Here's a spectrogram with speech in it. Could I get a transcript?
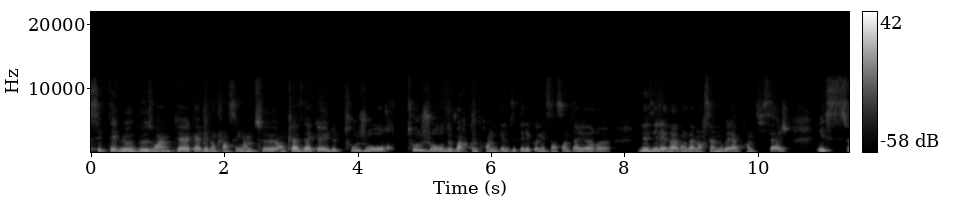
c'était le besoin qu'avait donc l'enseignante en classe d'accueil de toujours toujours devoir comprendre quelles étaient les connaissances antérieures euh, des élèves avant d'amorcer un nouvel apprentissage, et ce,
